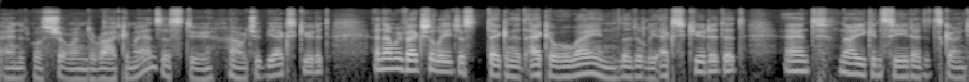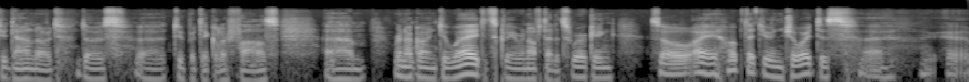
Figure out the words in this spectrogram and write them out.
and it was showing the right commands as to how it should be executed. And then we've actually just taken that echo away and literally executed it. And now you can see that it's going to download those uh, two particular files. Um, we're not going to wait. It's clear enough that it's working. So I hope that you enjoyed this uh, uh,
